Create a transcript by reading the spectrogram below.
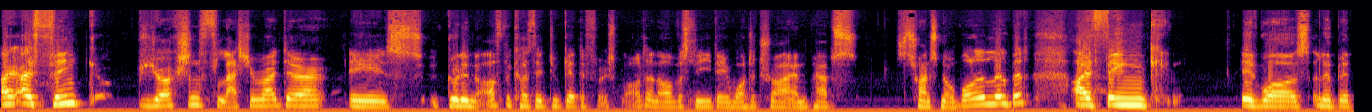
I I think Bjergsen flashing right there is good enough because they do get the first blood, and obviously they want to try and perhaps try and snowball it a little bit. I think it was a little bit,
